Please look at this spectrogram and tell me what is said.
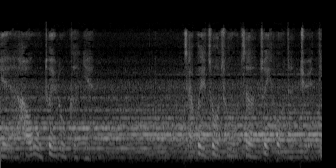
也毫无退路可言，才会做出这最后的决定。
